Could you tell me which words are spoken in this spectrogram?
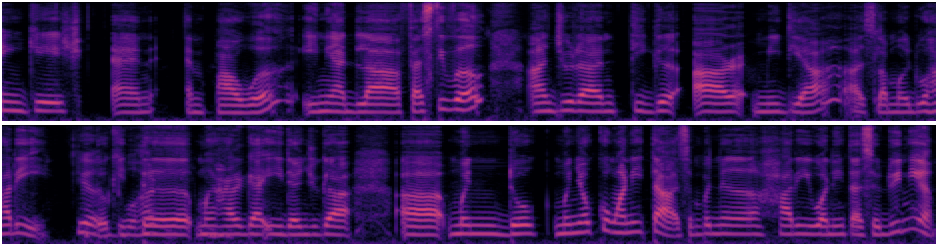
Engage and Empower. Ini adalah festival anjuran 3R Media uh, selama dua hari ya, untuk kita hari. menghargai dan juga uh, mendok- menyokong wanita sempena Hari Wanita Sedunia.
